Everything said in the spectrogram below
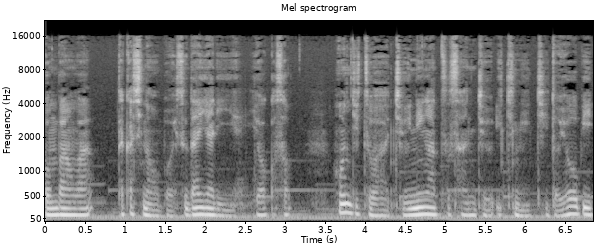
こんばんは。たかしのボイスダイアリーへようこそ。本日は12月31日土曜日、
